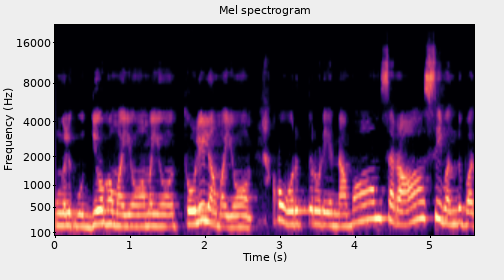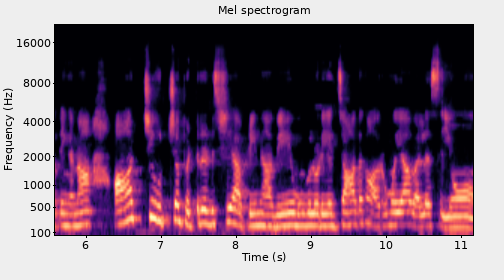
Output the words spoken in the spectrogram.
உங்களுக்கு உத்தியோகம் அமையும் அமையும் தொழில் அமையும். அப்போ ஒருத்தருடைய நவாம்ச ராசி வந்து பார்த்தீங்கன்னா ஆட்சி உச்சம் பெற்றுடுச்சு அப்படின்னாவே உங்களுடைய ஜாதகம் அருமையாக வேலை செய்யும்.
